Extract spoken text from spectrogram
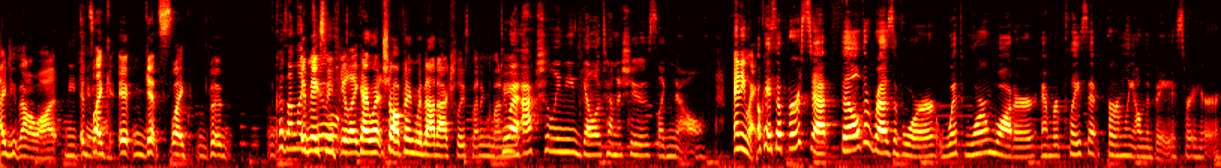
I do that a lot. Me too. It's like it gets like the. Because I'm like, it makes do, me feel like I went shopping without actually spending the money. Do I actually need yellow tennis shoes? Like, no. Anyway. Okay, so first step, fill the reservoir with warm water and replace it firmly on the base right here.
